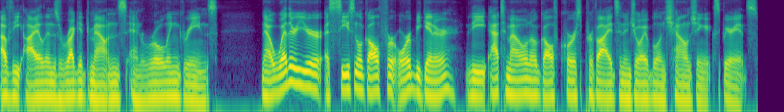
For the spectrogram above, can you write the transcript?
of the island's rugged mountains and rolling greens. Now, whether you're a seasonal golfer or a beginner, the Atimaono Golf Course provides an enjoyable and challenging experience.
